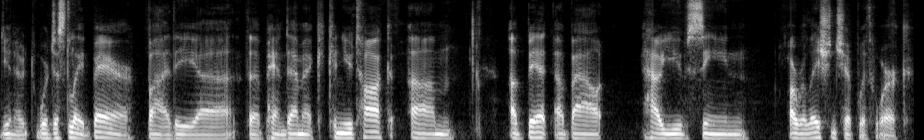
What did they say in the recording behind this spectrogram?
you know, were just laid bare by the uh, the pandemic. Can you talk um, a bit about how you've seen our relationship with work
